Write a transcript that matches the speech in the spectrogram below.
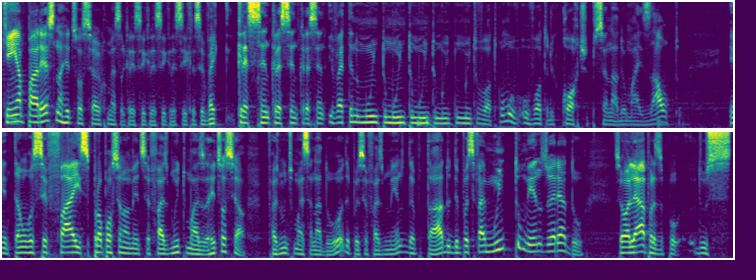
Quem aparece na rede social e começa a crescer, crescer, crescer, crescer, vai crescendo, crescendo, crescendo e vai tendo muito, muito, muito, muito, muito voto. Como o, o voto de corte pro Senado é o mais alto, então você faz, proporcionalmente, você faz muito mais a rede social, faz muito mais senador, depois você faz menos deputado, depois você faz muito menos vereador. Se eu olhar, por exemplo, dos,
